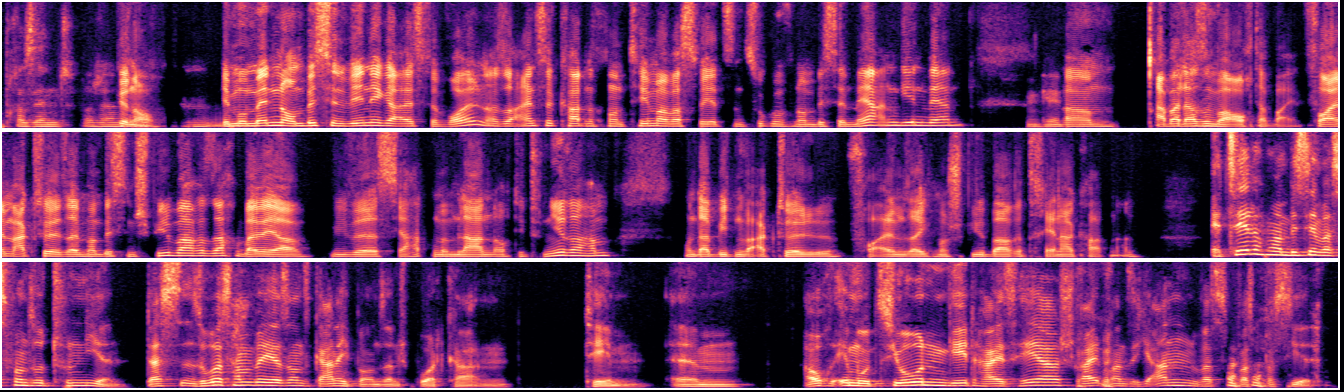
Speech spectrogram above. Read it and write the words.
präsent, wahrscheinlich. Genau. Mhm. Im Moment noch ein bisschen weniger, als wir wollen. Also Einzelkarten ist noch ein Thema, was wir jetzt in Zukunft noch ein bisschen mehr angehen werden. Okay. Ähm, aber da sind wir auch dabei. Vor allem aktuell, sag ich mal, ein bisschen spielbare Sachen, weil wir ja, wie wir es ja hatten, im Laden auch die Turniere haben. Und da bieten wir aktuell vor allem, sag ich mal, spielbare Trainerkarten an. Erzähl doch mal ein bisschen was von so Turnieren. Das, sowas haben wir ja sonst gar nicht bei unseren Sportkarten-Themen. Ähm, auch Emotionen geht heiß her, schreit man sich an, was, was passiert?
